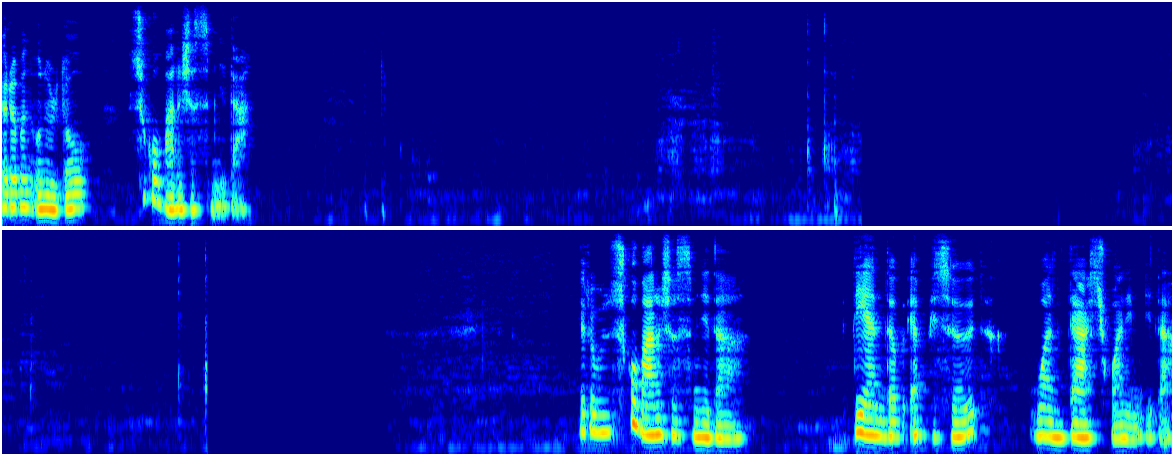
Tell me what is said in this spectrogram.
여러분 오늘도 수고 많으셨습니다. 여러분 수고 많으셨습니다. The end of episode 1-1입니다.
